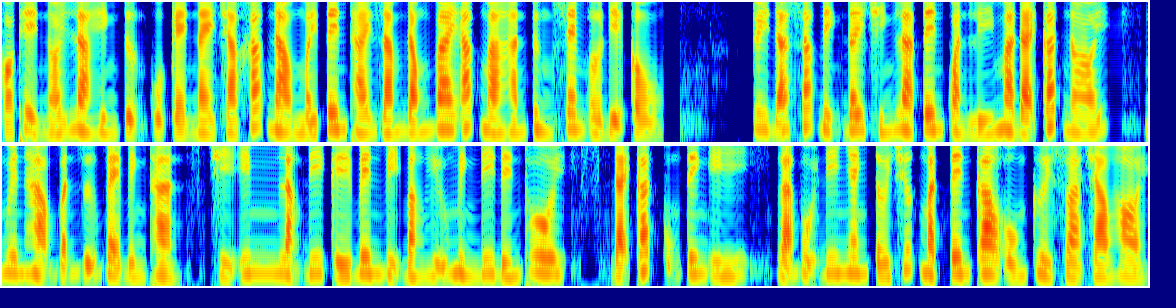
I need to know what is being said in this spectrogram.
Có thể nói là hình tượng của kẻ này chả khác nào mấy tên thái giám đóng vai ác mà hắn từng xem ở địa cầu. Tuy đã xác định đây chính là tên quản lý mà Đại Cát nói, Nguyên Hạo vẫn giữ vẻ bình thản, chỉ im lặng đi kế bên vị bằng hữu mình đi đến thôi. Đại Cát cũng tinh ý, gã vội đi nhanh tới trước mặt tên cao ốm cười xòa chào hỏi,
